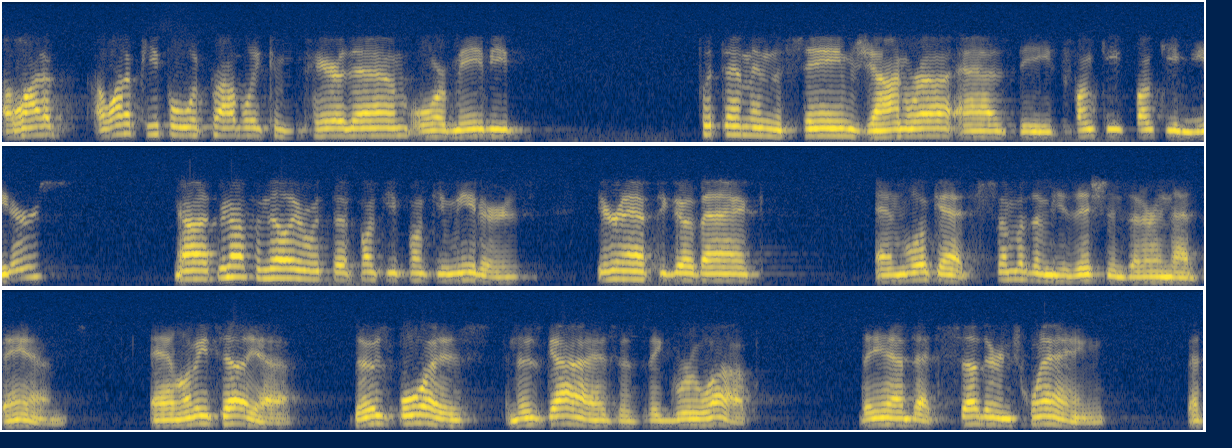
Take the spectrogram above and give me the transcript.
A lot of a lot of people would probably compare them or maybe put them in the same genre as the Funky Funky Meters. Now, if you're not familiar with the Funky Funky Meters, you're going to have to go back and look at some of the musicians that are in that band. And let me tell you, those boys and those guys, as they grew up, they have that southern twang, that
